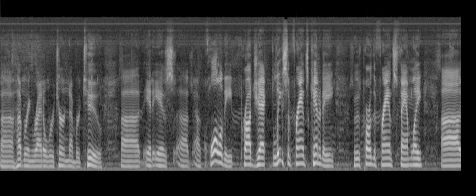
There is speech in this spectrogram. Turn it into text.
uh, hovering right over turn number two. Uh, it is uh, a quality project. Lisa France Kennedy, who is part of the France family, uh,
